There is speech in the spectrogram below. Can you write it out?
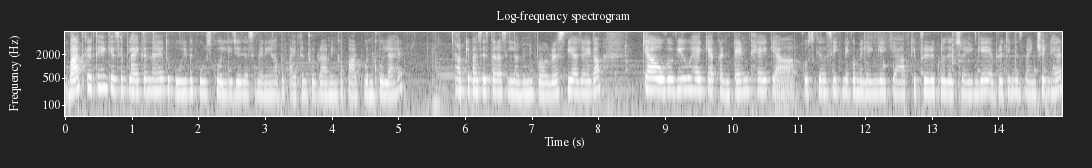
बात करते हैं कैसे अप्लाई करना है तो कोई भी कोर्स खोल लीजिए। जैसे मैंने यहाँ पे पाइथन प्रोग्रामिंग का पार्ट वन खोला है। आपके पास इस तरह से लर्निंग प्रोग्रेस भी आ जाएगा। क्या ओवरव्यू है, क्या कंटेंट है, क्या आपको स्किल सीखने को मिलेंगे, क्या आपके प्री रिक्वेजिट्स रहेंगे एवरीथिंग इज़ मैंशनड है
